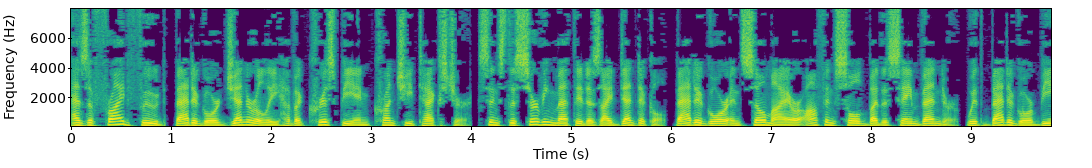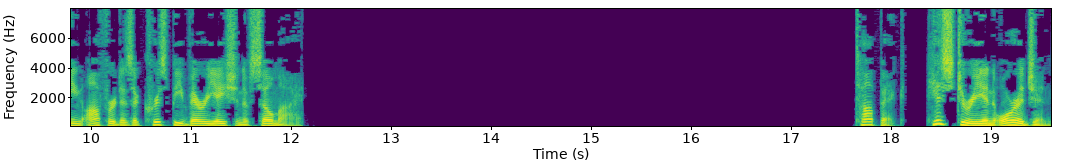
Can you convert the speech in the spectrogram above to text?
As a fried food, Batagor generally have a crispy and crunchy texture. Since the serving method is identical, Batagor and siomay are often sold by the same vendor, with Batagor being offered as a crispy variation of siomay. History and origin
